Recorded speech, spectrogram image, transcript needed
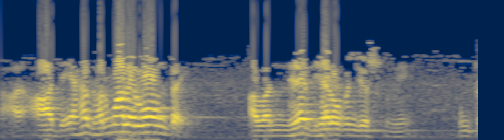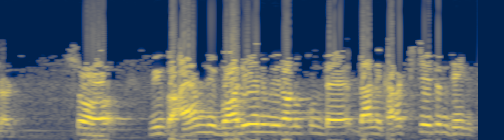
ఆ- ఆ దేహ ధర్మాలు ఏవో ఉంటాయి. అవన్నీ అధ్యారోపణ చేసుకుని ఉంటాడు. సో మీకు ఐఎమ్ ది బాడీ అని మీరు అనుకుంటే దాన్ని కరెక్ట్ చేయటం తేలిక.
